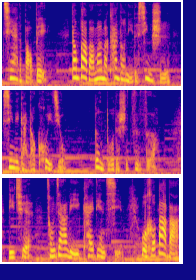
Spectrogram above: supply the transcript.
亲爱的宝贝，当爸爸妈妈看到你的信时，心里感到愧疚，更多的是自责。的确，从家里开店起，我和爸爸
